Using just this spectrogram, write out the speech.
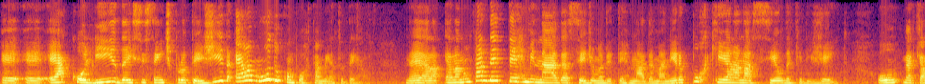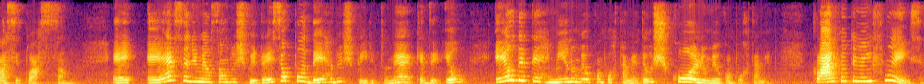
é, é, é acolhida e se sente protegida, ela muda o comportamento dela. Né? Ela, ela não está determinada a ser de uma determinada maneira porque ela nasceu daquele jeito ou naquela situação. É, é essa dimensão do espírito, esse é o poder do espírito, né? Quer dizer, eu, eu determino o meu comportamento, eu escolho o meu comportamento. Claro que eu tenho a influência.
